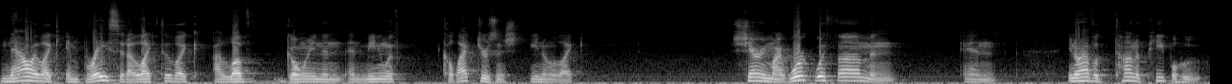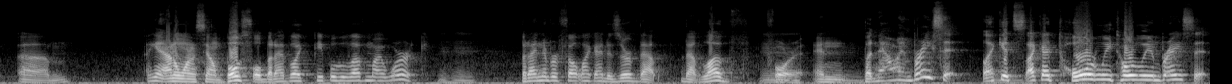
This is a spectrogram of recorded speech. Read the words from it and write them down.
now i like embrace it i like to like i love going and, and meeting with collectors and sh- you know like sharing my work with them and and you know i have a ton of people who um again i don't want to sound boastful but i have like people who love my work. But i never felt like i deserved that that love for it. And but now i embrace it. Like it's like i totally totally embrace it.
